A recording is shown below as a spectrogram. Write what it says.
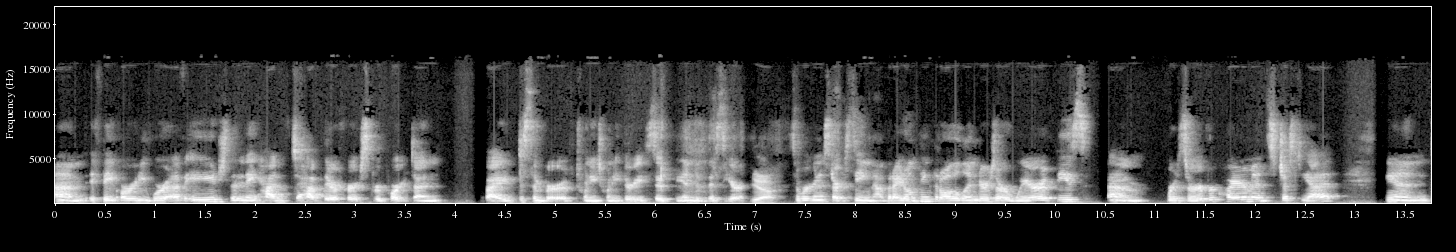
um, if they already were of age then they had to have their first report done by december of 2023 so at the end of this year yeah, so we're going to start seeing that. But I don't think that all the lenders are aware of these um, reserve requirements just yet. And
